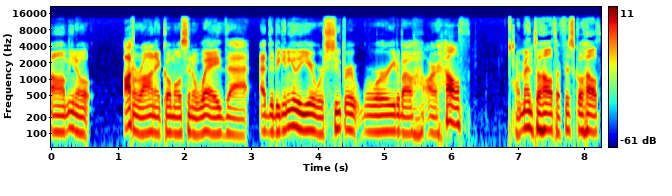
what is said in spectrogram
um, you know ironic almost in a way that at the beginning of the year we're super worried about our health our mental health our physical health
